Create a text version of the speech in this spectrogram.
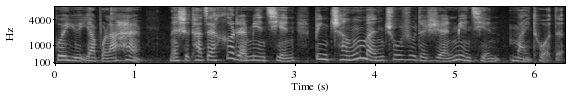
归于亚伯拉罕，那是他在赫人面前，并城门出入的人面前买妥的。”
